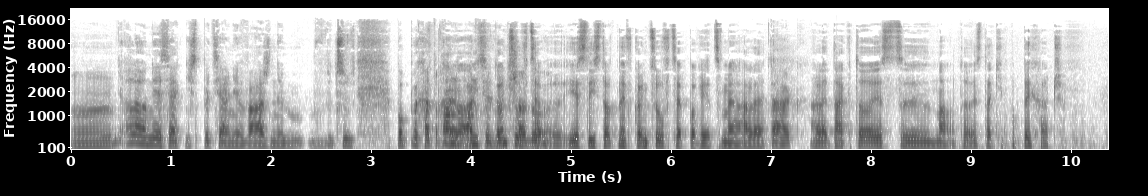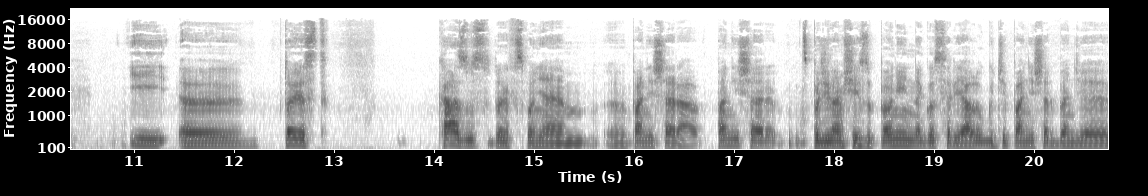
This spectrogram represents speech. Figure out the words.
Mm, ale on jest jakiś specjalnie ważny, czy popycha trochę on, on w końcówce, Jest istotny w końcówce powiedzmy, ale tak. ale tak to jest, no, to jest taki popychacz. I e, to jest kazus, jak wspomniałem, e, Pani Shera. Pani Sher, spodziewałem się zupełnie innego serialu, gdzie Pani Sher będzie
